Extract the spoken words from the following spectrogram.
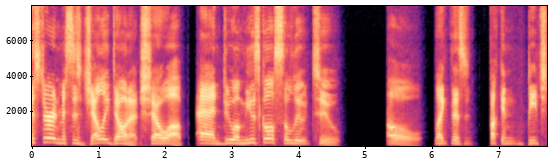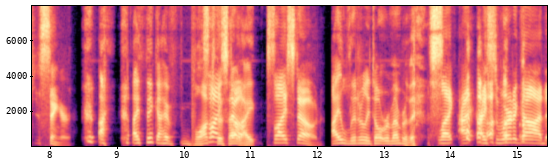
Mr. and Mrs. Jelly Donut show up and do a musical salute to, oh, like this fucking beach singer. I I think I have blocked Sly this Stone. out. I Sly Stone. I literally don't remember this. Like I, I swear to God,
